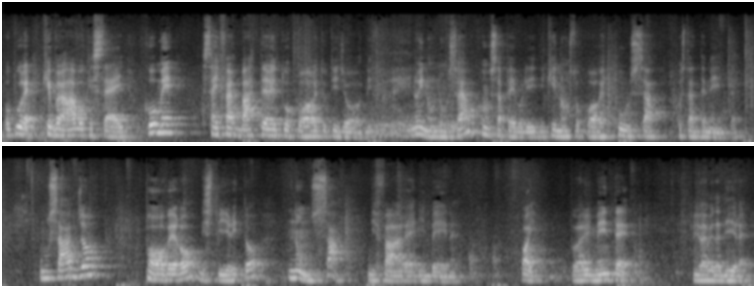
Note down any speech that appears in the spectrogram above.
Oppure che bravo che sei, come sai far battere il tuo cuore tutti i giorni. E noi non, non siamo consapevoli di che il nostro cuore pulsa costantemente. Un saggio povero di spirito non sa di fare il bene. Poi probabilmente mi verrebbe da dire,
